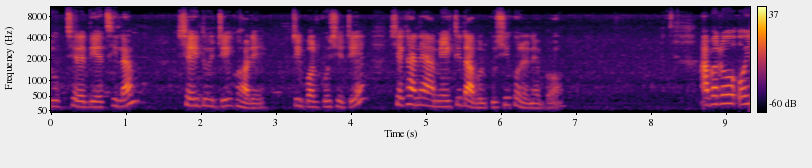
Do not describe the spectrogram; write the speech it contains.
লুপ ছেড়ে দিয়েছিলাম, সেই দুইটি ঘরে ট্রিপল কুশিটি, সেখানে আমি একটি ডাবল কুশি করে নেব। আবারও ওই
